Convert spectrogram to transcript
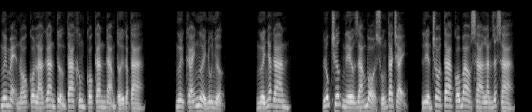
Ngươi mẹ nó có lá gan tưởng ta không có can đảm tới gặp ta. Ngươi cái người nhu nhược. Người nhát gan. Lúc trước nếu dám bỏ xuống ta chạy, liền cho ta có bao xa lăn rất xa.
